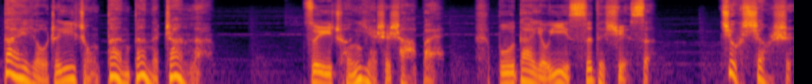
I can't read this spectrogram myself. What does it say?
带有着一种淡淡的湛蓝，嘴唇也是煞白，不带有一丝的血色，就像是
